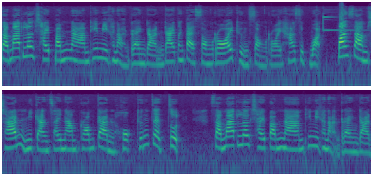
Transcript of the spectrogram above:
สามารถเลือกใช้ปั๊มน้ำที่มีขนาดแรงดันได้ตั้งแต่ 200 ถึง 250 วัตต์ บ้าน 3 ชั้นมีการใช้น้ำพร้อมกัน 6-7 จุด สามารถเลือกใช้ปั๊มน้ำที่มีขนาดแรงดัน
